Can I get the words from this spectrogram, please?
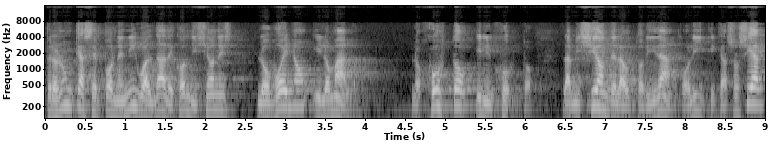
Pero nunca se pone en igualdad de condiciones lo bueno y lo malo, lo justo y lo injusto. La misión de la autoridad política social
